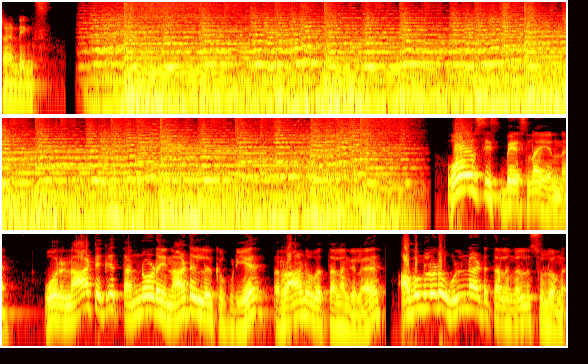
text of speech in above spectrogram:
ட்ரெண்டிங்ஸ் ஓவர்சீஸ் பேஸ்னா என்ன ஒரு நாட்டுக்கு தன்னோட நாட்டில் இருக்கக்கூடிய ராணுவ தளங்களை அவங்களோட உள்நாட்டு தளங்கள்னு சொல்லுவாங்க.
